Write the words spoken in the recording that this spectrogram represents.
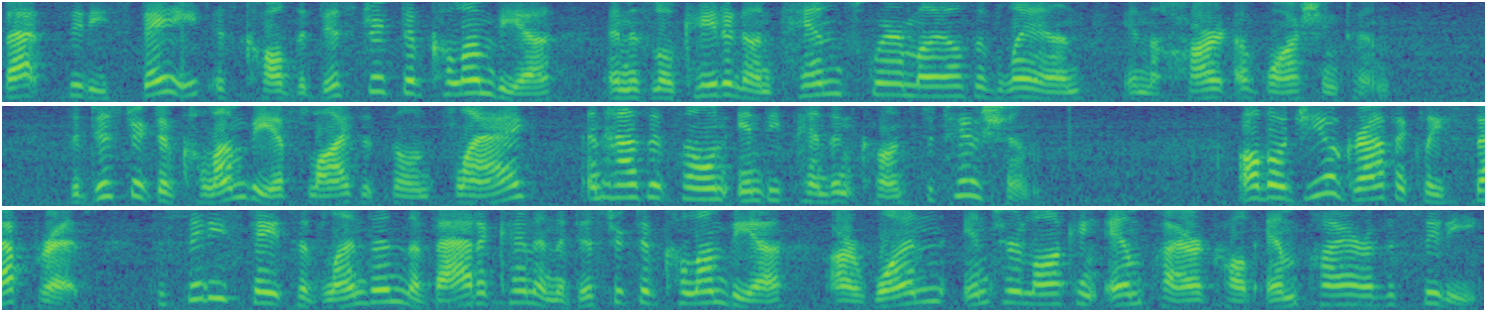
That city-state is called the District of Columbia and is located on 10 square miles of land in the heart of Washington. The District of Columbia flies its own flag and has its own independent constitution. Although geographically separate, The city-states of London, the Vatican, and the District of Columbia are one interlocking empire called Empire of the City.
